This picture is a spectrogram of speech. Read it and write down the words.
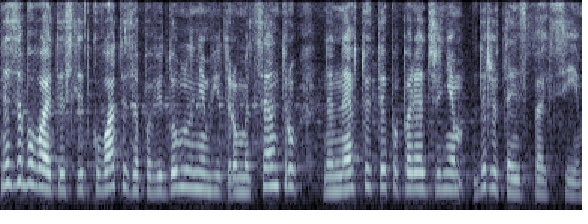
Не забувайте слідкувати за повідомленням гідрометцентру, не нехтуйте попередженням Державтоінспекції.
